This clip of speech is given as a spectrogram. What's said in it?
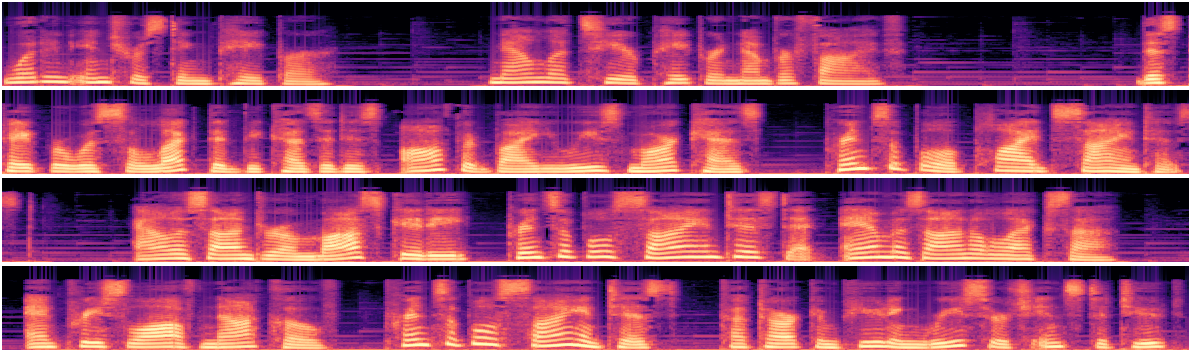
What an interesting paper. Now let's hear paper number 5. This paper was selected because it is authored by Luis Marquez, Principal Applied Scientist. Alessandro Moschitti, Principal Scientist at Amazon Alexa, and Preslav Nakov, Principal Scientist, Qatar Computing Research Institute,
